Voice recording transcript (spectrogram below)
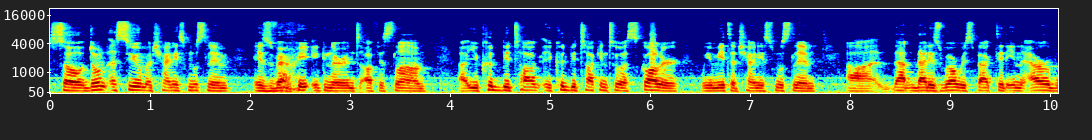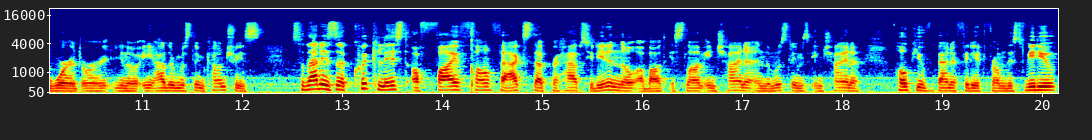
So don't assume a Chinese Muslim is very ignorant of Islam. Uh, you could be talk you could be talking to a scholar when you meet a Chinese Muslim uh, that that is well respected in the Arab world or you know in other Muslim countries. So that is a quick list of five fun facts that perhaps you didn't know about Islam in China and the Muslims in China. Hope you've benefited from this video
